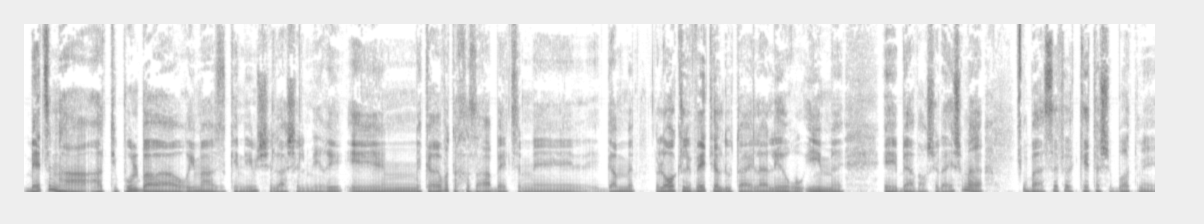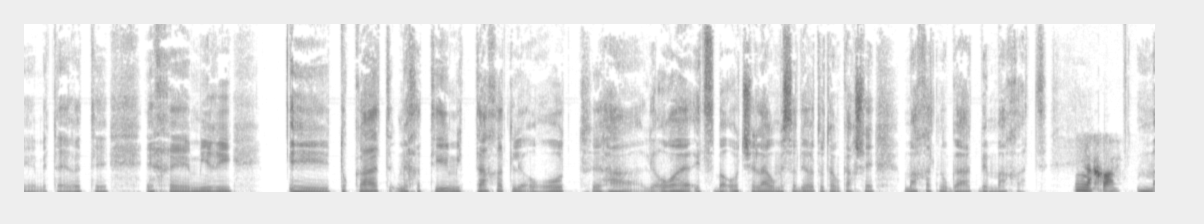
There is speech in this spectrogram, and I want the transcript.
בעצם הטיפול בהורים הזקנים שלה, של מירי, אמ, מקרב אותה חזרה בעצם אה, גם לא רק לבית ילדותה, אלא לאירועים אה, אה, בעבר שלה. יש שם בספר קטע שבו את מתארת איך מירי תוקעת מחטים מתחת לאורות, לאור האצבעות שלה ומסדרת אותם כך שמחט נוגעת במחט. נכון. מה,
